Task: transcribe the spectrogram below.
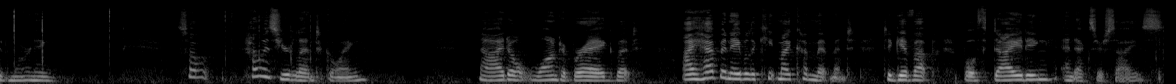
Good morning. So, how is your Lent going? Now, I don't want to brag, but I have been able to keep my commitment to give up both dieting and exercise.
